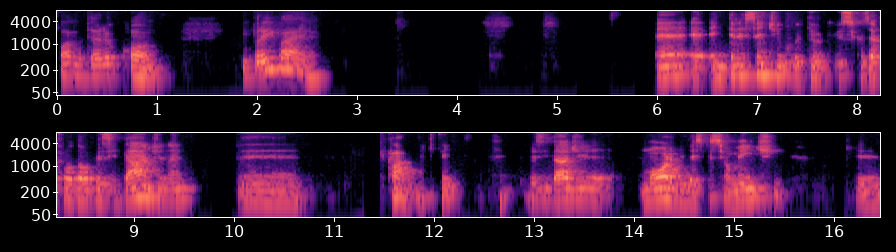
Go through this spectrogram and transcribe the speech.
fome, outra hora eu como. E por aí vai, né? É, é, é interessante o que o José falou da obesidade, né? É, claro, que tem obesidade mórbida, especialmente, é,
